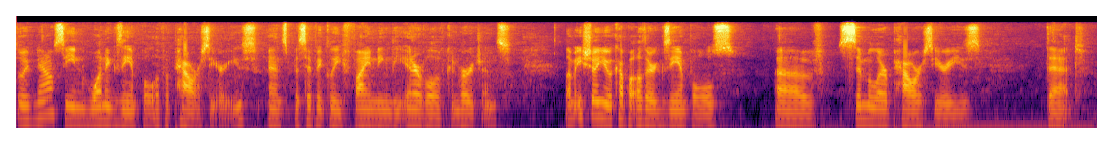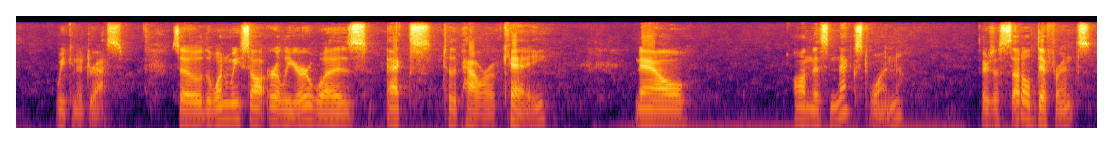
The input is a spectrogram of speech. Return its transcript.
So we've now seen one example of a power series, and specifically finding the interval of convergence. Let me show you a couple other examples of similar power series that we can address. So the one we saw earlier was x to the power of k. Now, on this next one, there's a subtle difference.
